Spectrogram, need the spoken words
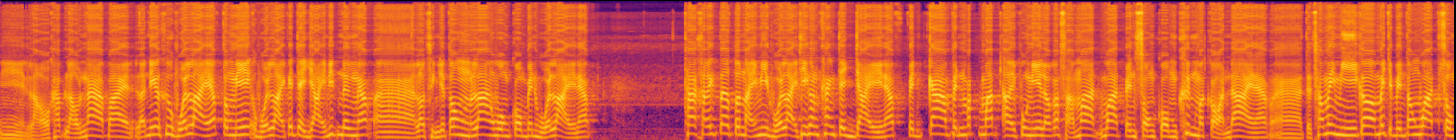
นี่เหลาครับเหลาหน้าไป แล้วนี่ก็คือหัวไหล่ครับ ตรงนี้หัวไหล่ก็จะใหญ่นิดนึงนะครับอ่าเราถึงจะต้องล่างวงกลมเป็นหัวไหล่นะครับ ถ้าคาแรคเตอร์ตัวไหนมีหัวไหล่ที่ค่อนข้างจะใหญ่นะครับ เป็นกล้าม เป็นมัดๆอะไรพวกนี้เราก็สามารถวาดเป็นทรงกลมขึ้นมาก่อนได้นะครับแต่ถ้าไม่มีก็ไม่จำเป็นต้องวาดทรง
